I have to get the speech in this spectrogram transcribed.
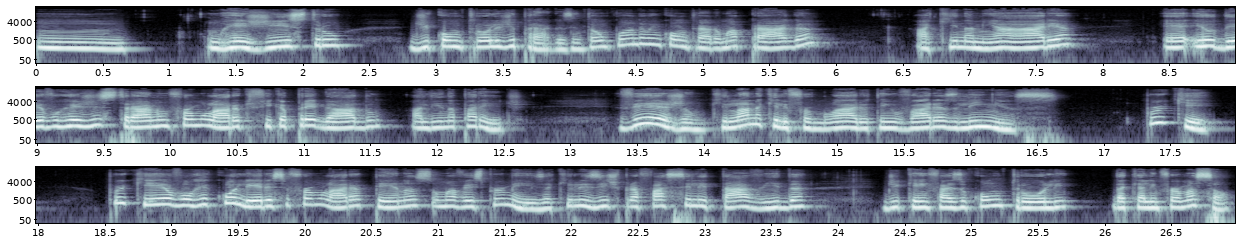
um, um registro de controle de pragas. Então, quando eu encontrar uma praga aqui na minha área, é, eu devo registrar num formulário que fica pregado ali na parede. Vejam que lá naquele formulário eu tenho várias linhas. Por quê? porque eu vou recolher esse formulário apenas uma vez por mês. Aquilo existe para facilitar a vida de quem faz o controle daquela informação.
